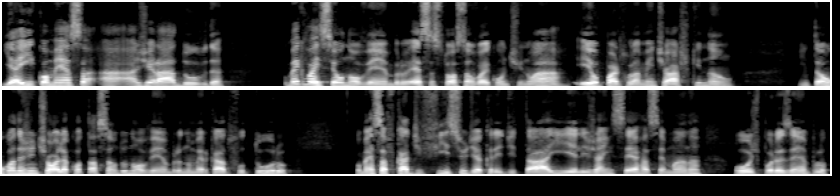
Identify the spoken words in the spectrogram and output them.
E aí começa a, a gerar a dúvida. Como é que vai ser o novembro? Essa situação vai continuar? Eu, particularmente, acho que não. Então, quando a gente olha a cotação do novembro no mercado futuro, começa a ficar difícil de acreditar e ele já encerra a semana. Hoje, por exemplo,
